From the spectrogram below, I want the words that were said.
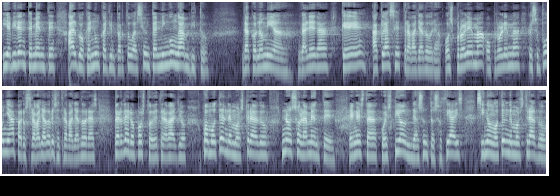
e, evidentemente, algo que nunca lle importou a Xunta en ningún ámbito da economía galega que é a clase traballadora, os problema, o problema que supuña para os traballadores e traballadoras perder o posto de traballo, como ten demostrado non solamente en esta cuestión de asuntos sociais, sino o ten demostrado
